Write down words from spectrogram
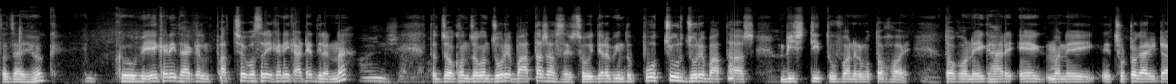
তো যাই হোক খুবই এখানেই থাকেন পাঁচ ছয় বছর এখানেই কাটিয়ে দিলেন না? তো যখন যখন জোরে বাতাস আসে সৌদি আরবে কিন্তু প্রচুর জোরে বাতাস বৃষ্টি তুফানের মতো হয়। তখন এই ঘাড়ে মানে ছোট গাড়িটা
